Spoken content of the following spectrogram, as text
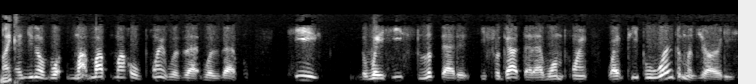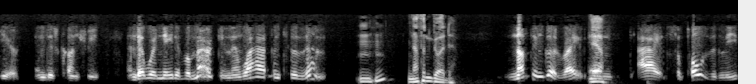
Mike? And you know what? My my my whole point was that was that he, the way he looked at it, he forgot that at one point white people were the majority here in this country, and they were Native American. And what happened to them? Mm-hmm. Nothing good. Nothing good, right? Yeah. And I supposedly,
